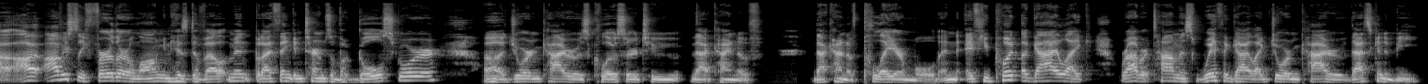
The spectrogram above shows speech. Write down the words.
uh, obviously further along in his development, but I think in terms of a goal scorer, uh, Jordan Kyrou is closer to that kind of that kind of player mold. And if you put a guy like Robert Thomas with a guy like Jordan Kyrou, that's going to be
